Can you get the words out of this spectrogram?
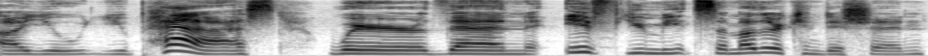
uh, you you pass, where then if you meet some other condition,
